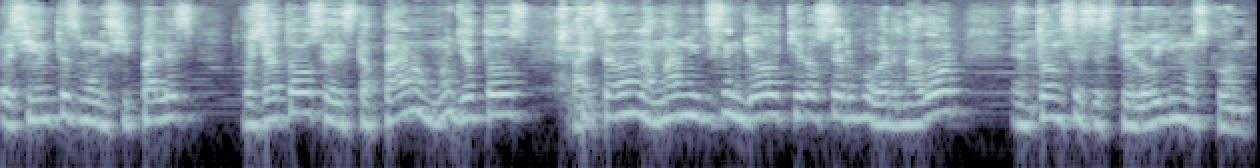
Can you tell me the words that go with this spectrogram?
presidentes municipales, pues ya todos se destaparon, ¿no? Ya todos alzaron la mano y dicen, yo quiero ser gobernador. Entonces, este, lo vimos con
